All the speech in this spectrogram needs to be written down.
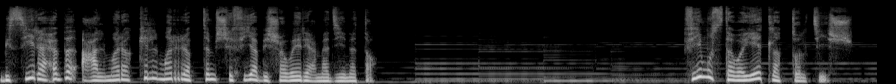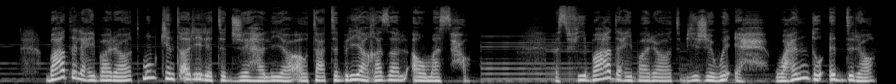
بيصير عبء على المرة كل مرة بتمشي فيها بشوارع مدينتها؟ في مستويات للتلطيش. بعض العبارات ممكن تقرري تتجاهليها أو تعتبريها غزل أو مسحة. بس في بعض عبارات بيجي وقح وعنده قدرة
